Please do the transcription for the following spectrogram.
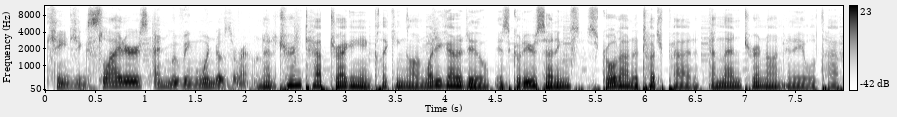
changing sliders and moving windows around. Now to turn tap dragging and clicking on, what you gotta do is go to your settings, scroll down to touchpad, and then turn on enable tap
